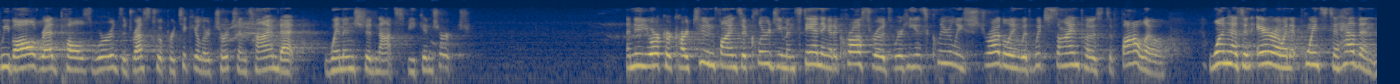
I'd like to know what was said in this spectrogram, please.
We've all read Paul's words addressed to a particular church and time that women should not speak in church. A New Yorker cartoon finds a clergyman standing at a crossroads where he is clearly struggling with which signpost to follow. One has an arrow and it points to heaven,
